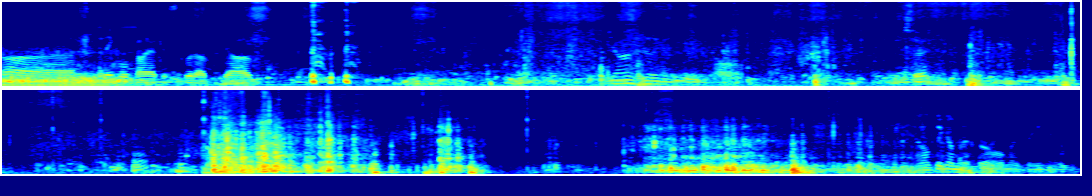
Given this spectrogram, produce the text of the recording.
Uh, I think we'll probably have to split up jobs. John's really gonna Sir? I don't think I'm gonna throw all my green eggs.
